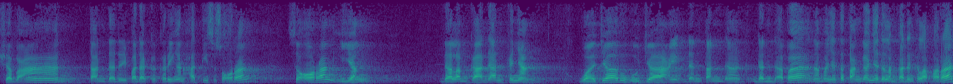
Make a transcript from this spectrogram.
Syab'an, tanda daripada kekeringan hati seseorang, seorang yang dalam keadaan kenyang, wajaruhu ja'i dan tanda, dan apa namanya tetangganya dalam keadaan kelaparan,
